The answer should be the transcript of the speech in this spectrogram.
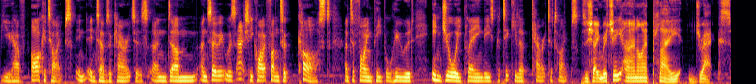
you have archetypes in, in terms of characters, and um, and so it was actually quite fun to cast and to find people who would enjoy playing these particular character types. This is Shane Richie, and I play Drax,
